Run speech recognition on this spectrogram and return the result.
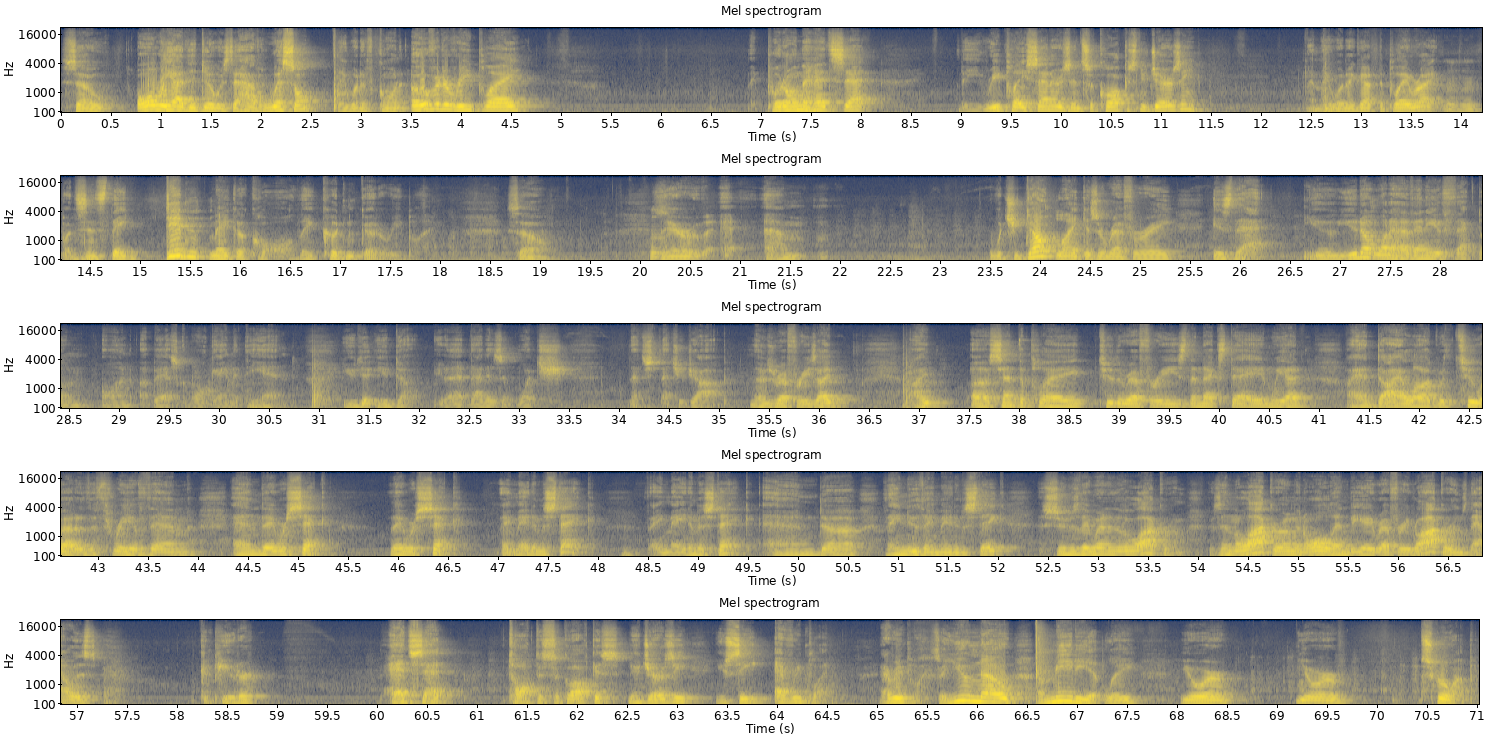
So all we had to do was to have a whistle. They would have gone over to replay. They put on the headset. The replay centers in Secaucus, New Jersey, and they would have got the play right. But since they didn't make a call, they couldn't go to replay. So they're um, what you don't like as a referee is that you you don't want to have any effect on on a basketball game at the end. You you don't. You, that that isn't what sh- that's that's your job. And those referees, I I uh, sent the play to the referees the next day, and we had I had dialogue with two out of the three of them, and they were sick. They were sick. They made a mistake. They made a mistake, and uh, they knew they made a mistake as soon as they went into the locker room. Because in the locker room, and all NBA referee locker rooms now is computer, headset, talk to Secaucus, New Jersey. You see every play, every play. So you know immediately your your screw up.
